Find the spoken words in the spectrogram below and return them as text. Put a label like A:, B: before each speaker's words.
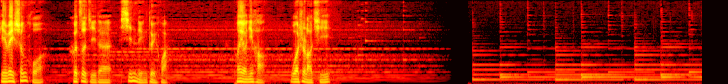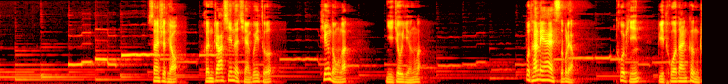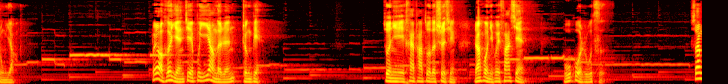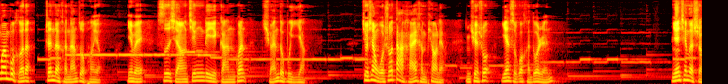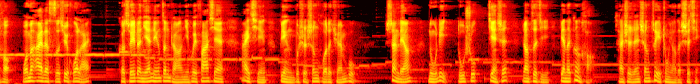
A: 品味生活，和自己的心灵对话。朋友你好，我是老齐。三十条很扎心的潜规则，听懂了你就赢了。不谈恋爱死不了，脱贫比脱单更重要。不要和眼界不一样的人争辩，做你害怕做的事情，然后你会发现，不过如此。三观不合的真的很难做朋友，因为思想、经历、感官全都不一样。就像我说大海很漂亮，你却说淹死过很多人。年轻的时候，我们爱得死去活来，可随着年龄增长，你会发现。爱情并不是生活的全部，善良、努力、读书、健身，让自己变得更好，才是人生最重要的事情。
